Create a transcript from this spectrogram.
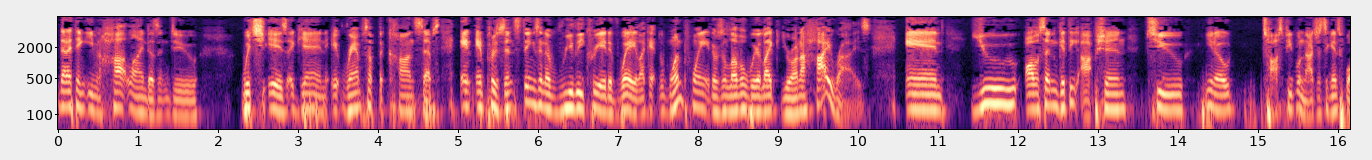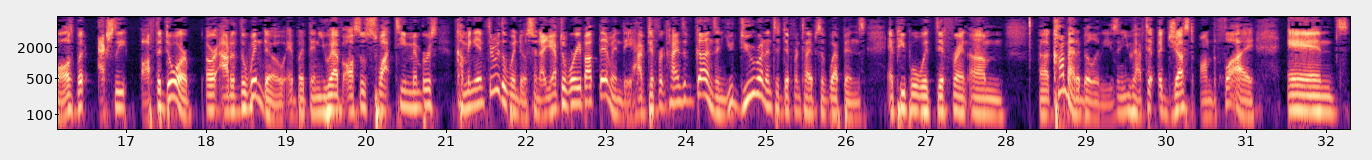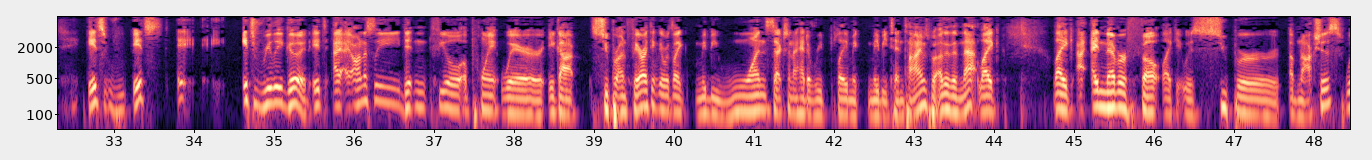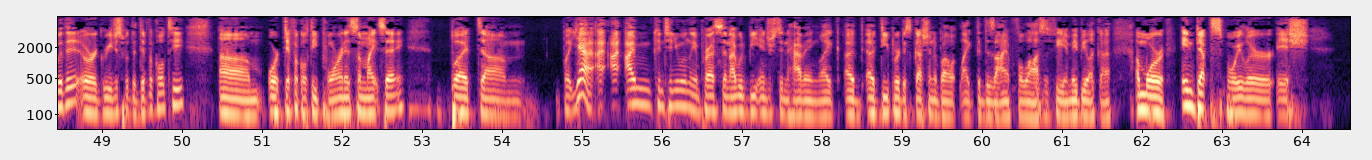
that I think even Hotline doesn't do, which is again it ramps up the concepts and, and presents things in a really creative way. Like at one point, there's a level where like you're on a high rise, and you all of a sudden get the option to you know toss people not just against walls, but actually off the door or out of the window. But then you have also SWAT team members coming in through the window. So now you have to worry about them and they have different kinds of guns and you do run into different types of weapons and people with different, um, uh, combat abilities and you have to adjust on the fly. And it's, it's, it, it's really good. It I, I honestly didn't feel a point where it got super unfair. I think there was like maybe one section I had to replay maybe 10 times, but other than that, like, like I, I never felt like it was super obnoxious with it or egregious with the difficulty, um, or difficulty porn as some might say. But, um, but yeah, I, I, I'm continually impressed and I would be interested in having like a, a deeper discussion about like the design philosophy and maybe like a, a more in-depth spoiler-ish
